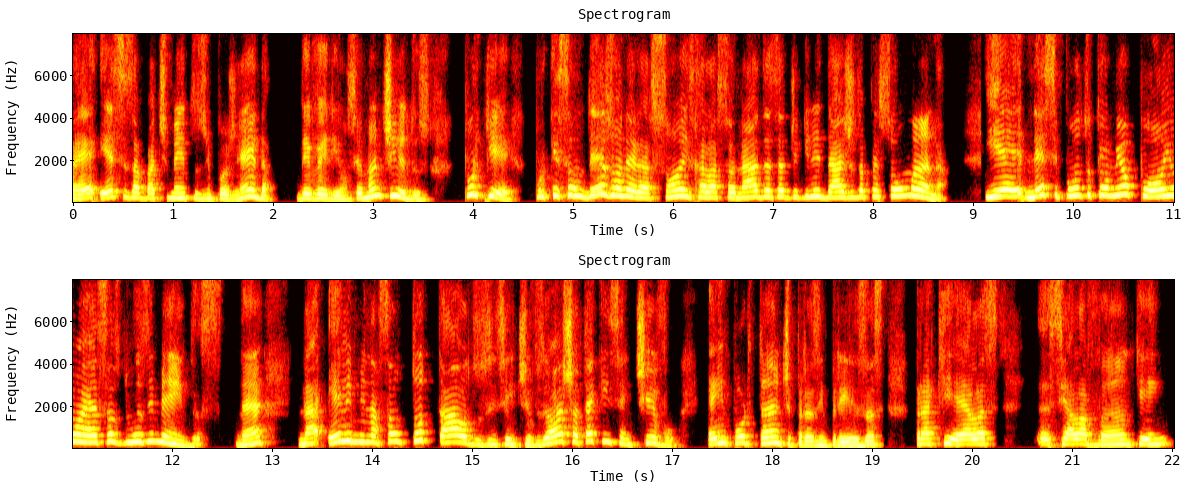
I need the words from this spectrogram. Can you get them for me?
é, esses abatimentos de imposto de renda deveriam ser mantidos. Por quê? Porque são desonerações relacionadas à dignidade da pessoa humana. E é nesse ponto que eu me oponho a essas duas emendas, né? Na eliminação total dos incentivos. Eu acho até que incentivo é importante para as empresas, para que elas eh, se alavanquem,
